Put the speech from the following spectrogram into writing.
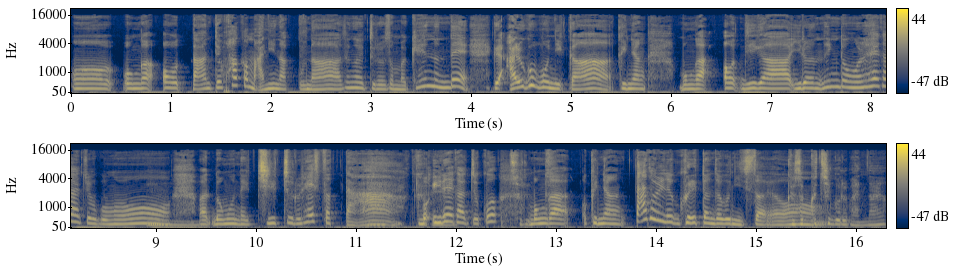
어 뭔가 어 나한테 화가 많이 났구나 생각이 들어서 막 이렇게 했는데 알고 보니까 그냥 뭔가 어 네가 이런 행동을 해가지고 음. 어, 너무 내 질투를 했었다 아, 뭐 이래가지고 질투. 뭔가 그냥 따돌리고 그랬던 적은 있어요. 그래서 그 친구를 만나요?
